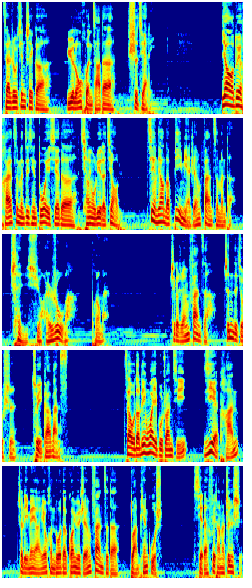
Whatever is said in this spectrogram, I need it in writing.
在如今这个鱼龙混杂的世界里，要对孩子们进行多一些的强有力的教育，尽量的避免人贩子们的趁虚而入啊，朋友们，这个人贩子啊，真的就是罪该万死。在我的另外一部专辑《夜谈》。这里面呀有很多的关于人贩子的短篇故事，写的非常的真实。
